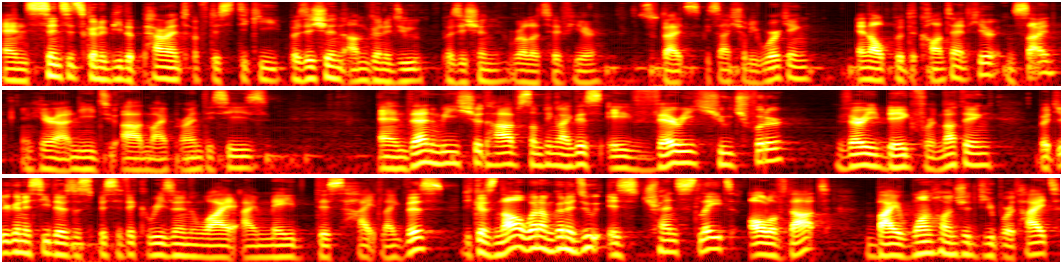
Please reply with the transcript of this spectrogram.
And since it's going to be the parent of the sticky position, I'm going to do position relative here. So that it's actually working. and I'll put the content here inside. And here I need to add my parentheses. And then we should have something like this, a very huge footer, very big for nothing. But you're gonna see there's a specific reason why I made this height like this. Because now what I'm gonna do is translate all of that by 100 viewport height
